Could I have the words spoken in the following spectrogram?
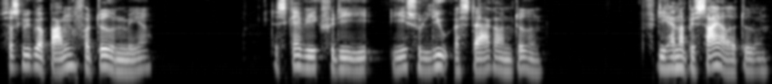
Så skal vi ikke være bange for døden mere. Det skal vi ikke, fordi Jesu liv er stærkere end døden. Fordi han har besejret døden.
